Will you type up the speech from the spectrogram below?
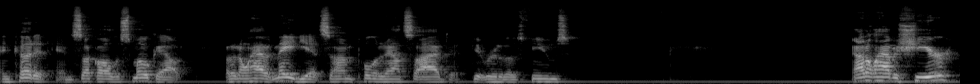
and cut it and suck all the smoke out. But I don't have it made yet, so I'm pulling it outside to get rid of those fumes. I don't have a shear.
